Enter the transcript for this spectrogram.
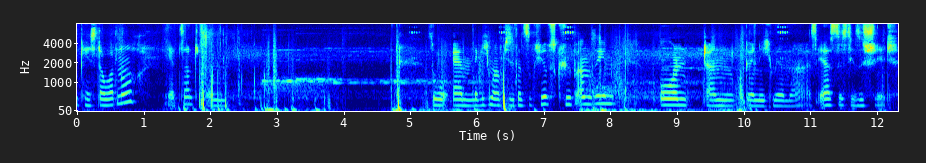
Okay, es dauert noch. Jetzt hat. Ähm, so, ähm, denke ich mal auf diese ganzen Cubes Cube ansehen. Und dann gönne ich mir mal als erstes dieses Schild.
